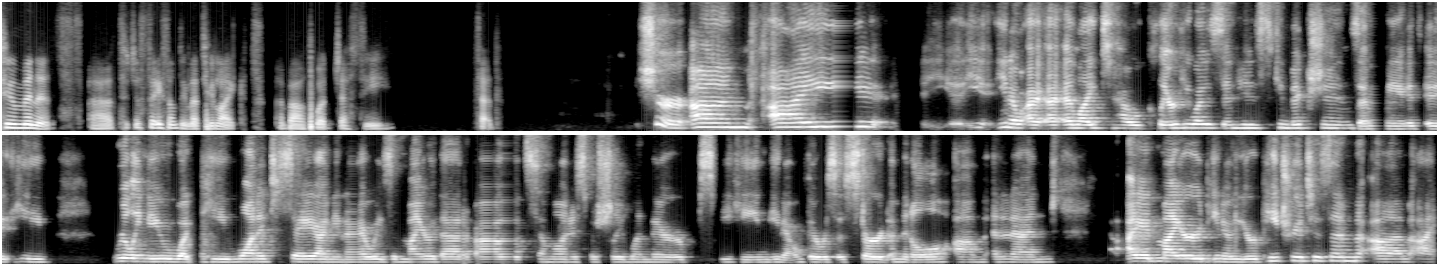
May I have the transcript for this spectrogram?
two minutes uh, to just say something that you liked about what Jesse said? Sure. Um, I, you know, I, I, I liked how clear he was in his convictions. I mean, it, it, he really knew what he wanted to say. I mean, I always admire that about someone, especially when they're speaking. You know, there was a start, a middle, um, and an end. I admired, you know, your patriotism. Um, I,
